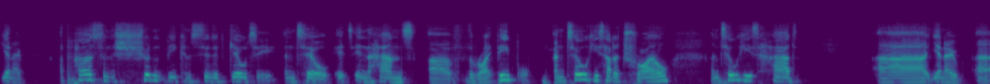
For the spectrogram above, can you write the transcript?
you know a person shouldn't be considered guilty until it's in the hands of the right people. Mhm. Until he's had a trial, until he's had, uh, you know, uh,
